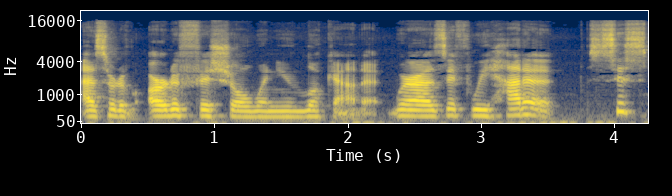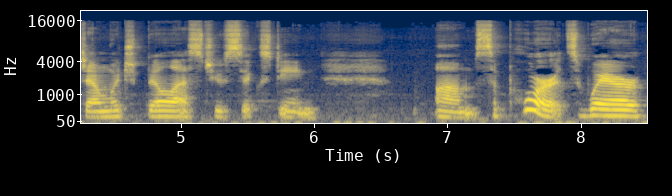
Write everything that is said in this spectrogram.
as sort of artificial when you look at it. Whereas if we had a system, which Bill S two sixteen um, supports, where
